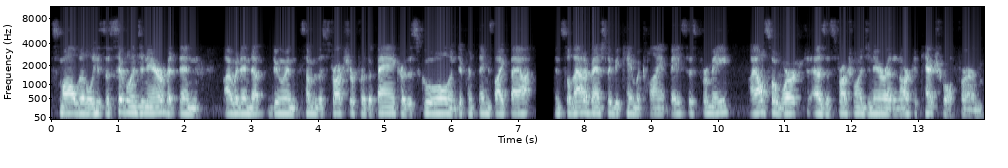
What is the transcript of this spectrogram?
small little, he's a civil engineer, but then I would end up doing some of the structure for the bank or the school and different things like that. And so that eventually became a client basis for me. I also worked as a structural engineer at an architectural firm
